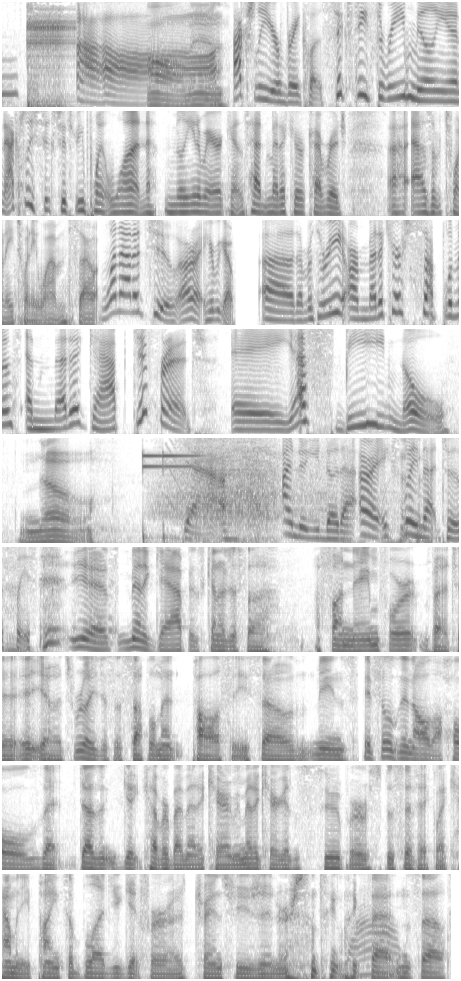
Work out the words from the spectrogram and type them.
Oh, man. Actually, you're very close. 63 million, actually 63.1 million Americans had Medicare coverage uh, as of 2021. So one out of two. All right, here we go. Uh, number three are Medicare supplements and Medigap different? A yes, B no. No. Yeah, I knew you'd know that. All right, explain that to us, please. Yes, Medigap is kind of just a, a fun name for it, but it, it, you know it's really just a supplement policy. So it means it fills in all the holes that doesn't get covered by Medicare. I mean, Medicare gets super specific, like how many pints of blood you get for a transfusion or something like that. And so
